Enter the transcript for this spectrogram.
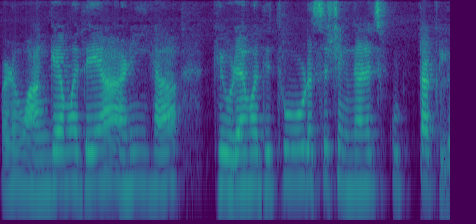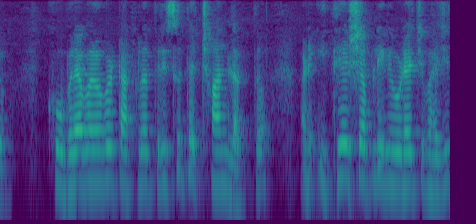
पण वांग्यामध्ये आणि ह्या घेवड्यामध्ये थोडंसं शेंगदाण्याचं कूट टाकलं. खोबऱ्याबरोबर टाकलं तरीसुद्धा छान लागतं. आणि इथे अशी आपली घेवड्याची भाजी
